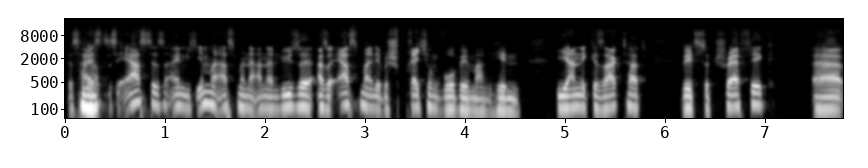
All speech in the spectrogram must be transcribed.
Das heißt, ja. das erste ist eigentlich immer erstmal eine Analyse, also erstmal eine Besprechung, wo will man hin. Wie Yannick gesagt hat, willst du Traffic? Äh,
